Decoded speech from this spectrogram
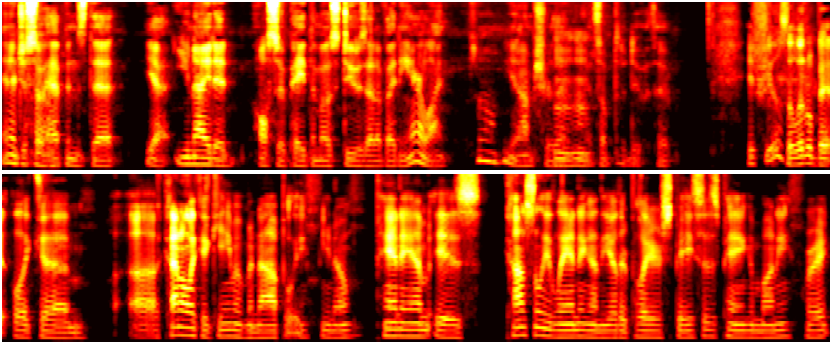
And it just so happens that, yeah, United also paid the most dues out of any airline. So, you know, I'm sure that had something to do with it. It feels a little bit like um, uh, kind of like a game of Monopoly. You know, Pan Am is constantly landing on the other player's spaces, paying them money, right?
